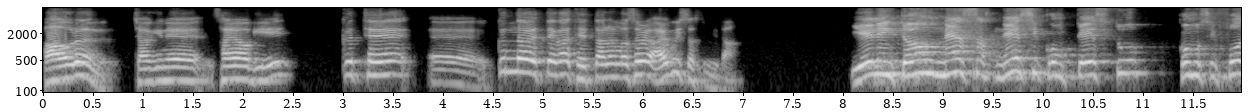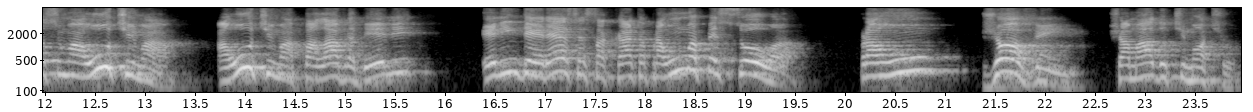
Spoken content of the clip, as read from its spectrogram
바울은 자기네 사역이 끝에 에, 끝날 때가 됐다는 것을 알고 있었습니다. E ele então nessa nesse contexto como se fosse uma última a última palavra dele, ele endereça essa carta para uma pessoa, para um jovem chamado Timóteo.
